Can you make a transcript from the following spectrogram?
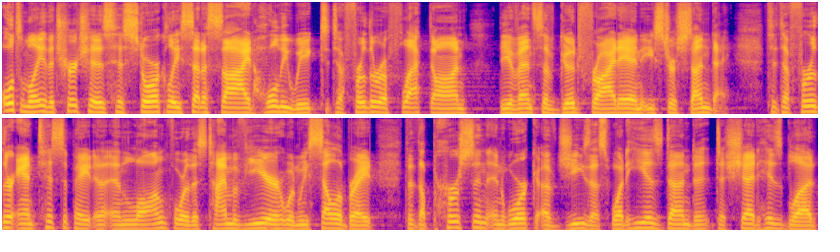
ultimately, the church has historically set aside Holy Week to, to further reflect on the events of Good Friday and Easter Sunday, to, to further anticipate and long for this time of year when we celebrate that the person and work of Jesus, what he has done to, to shed his blood,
